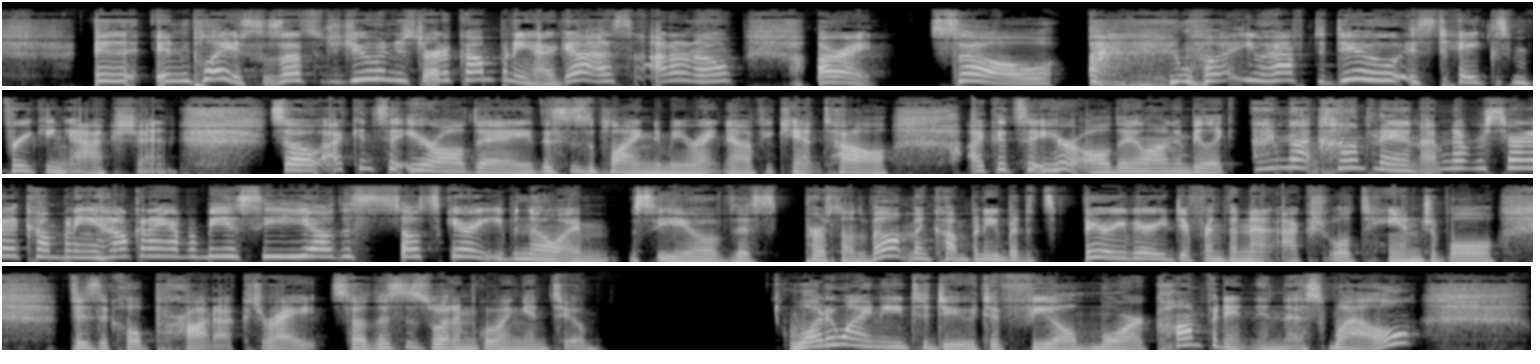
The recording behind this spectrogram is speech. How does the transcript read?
in, in place because that's what you do when you start a company, I guess. I don't know. All right. So what you have to do is take some freaking action. So I can sit here all day. This is applying to me right now. If you can't tell, I could sit here all day long and be like, I'm not confident. I've never started a company. How can I ever be a CEO? This is so scary, even though I'm CEO of this personal development company, but it's very, very different than an actual tangible physical product, right? So this is what I'm going into. What do I need to do to feel more confident in this? Well,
